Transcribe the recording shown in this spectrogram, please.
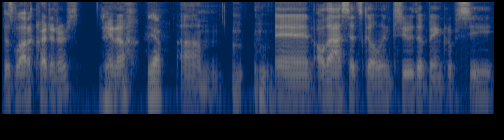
there's a lot of creditors, you know, Yeah. um, and all the assets go into the bankruptcy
